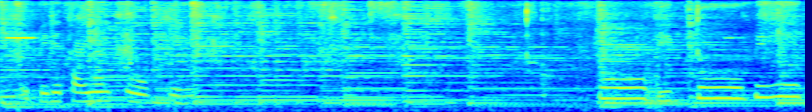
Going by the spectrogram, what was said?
Ayan, Bibili tayo ng tubig. Tubig, tubig.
